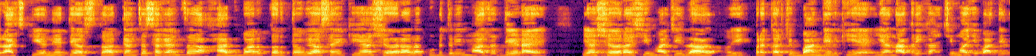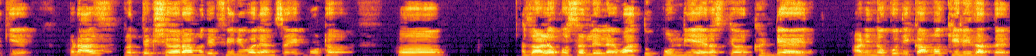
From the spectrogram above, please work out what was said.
राजकीय नेते असतात त्यांचं सगळ्यांचं हातभार कर्तव्य असं आहे की ह्या शहराला कुठेतरी माझं देणं आहे. या शहराशी माझी ला- एक प्रकारची बांधिलकी आहे. या नागरिकांची माझी बांधिलकी आहे. पण आज प्रत्येक शहरामध्ये फेरीवाल्यांचं एक मोठं जाळं पसरलेलं आहे. वाहतूक कोंडी आहे रस्त्यावर खड्डे आहेत आणि नको ती कामं केली जात आहेत.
